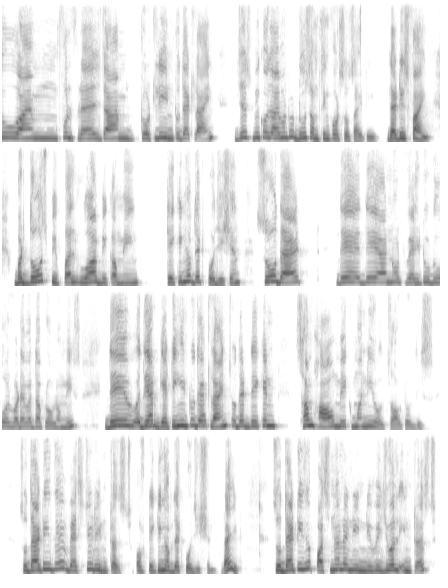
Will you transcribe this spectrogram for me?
do i'm full fledged i'm totally into that line just because i want to do something for society that is fine. But those people who are becoming taking up that position so that they they are not well to do or whatever the problem is they they are getting into that line so that they can somehow make money also out of this. So that is their vested interest of taking up that position right? So that is a personal and individual interest.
